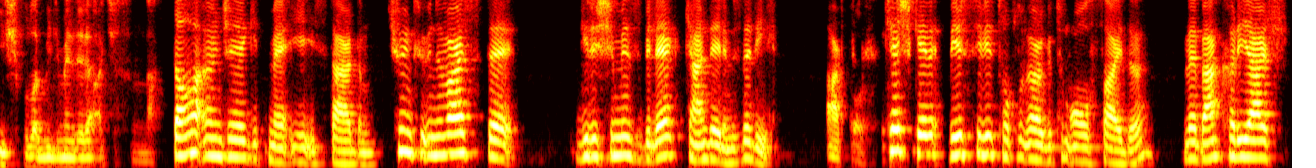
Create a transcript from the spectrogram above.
iş bulabilmeleri açısından. Daha önceye gitmeyi isterdim. Çünkü üniversite girişimiz bile kendi elimizde değil artık. Keşke bir sivil toplum örgütüm olsaydı ve ben kariyer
